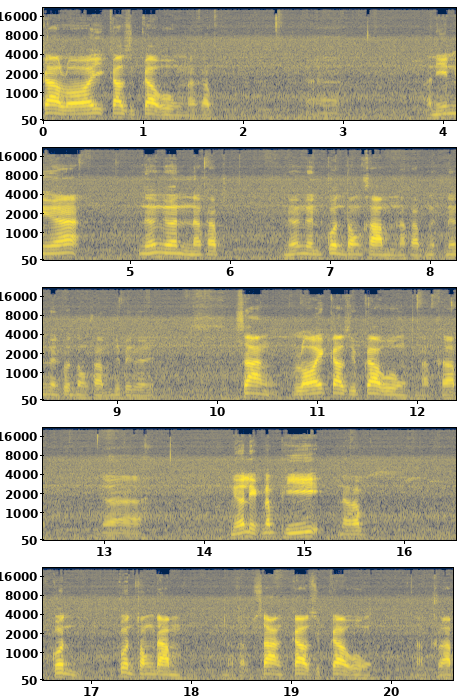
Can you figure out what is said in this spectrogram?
999 องค์นะครับอันนี้เนื้อเนื้อเงินนะครับ เนื้อเงินก้นทองคำนะครับ เนื้อเงินก้นทองคำจะเป็นเลยสร้าง 199 องค์นะครับเนื้อเหล็กน้ำพีนะครับก้นก้นทองดำนะครับสร้าง 99 องค์นะครับ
